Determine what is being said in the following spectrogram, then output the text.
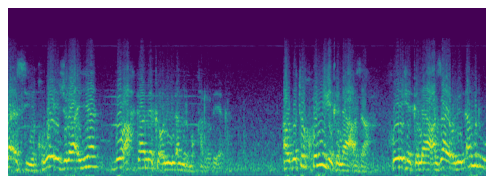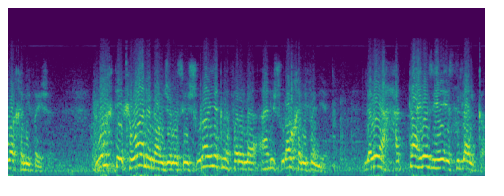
رأسي قوة إجرائية بو أحكامك أولي الأمر مقرريك أو بتو خويك لا خويك لا عزاء أولي الأمر وخليفيش وقت كوانا ناو جلسي الشورى يك نفر أهل الشورى وخليفانية لويا حتى هذه استدلالك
